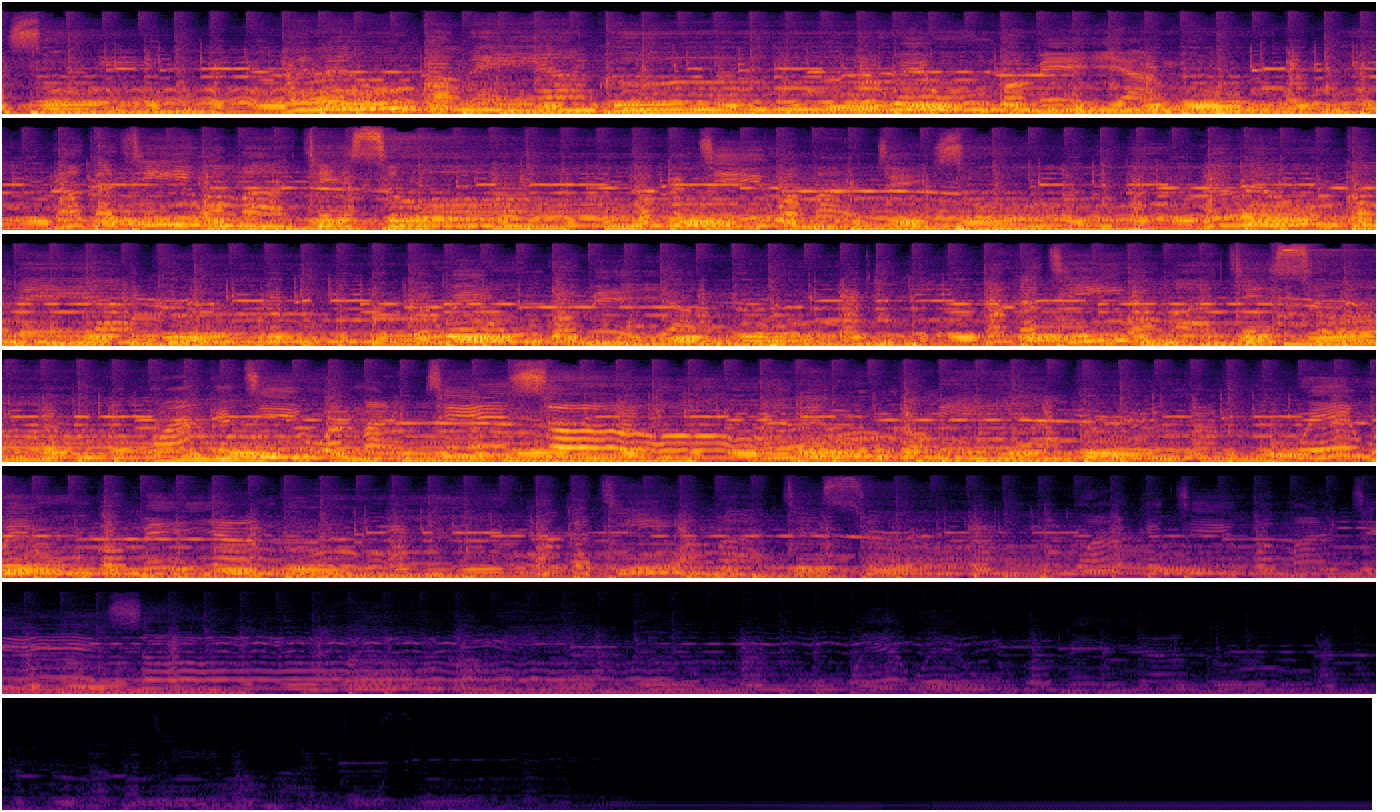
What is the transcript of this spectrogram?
Yesu wewe ngome yangu. Wewe ngome yangu. Wakati wa mateso. Wakati wa mateso.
